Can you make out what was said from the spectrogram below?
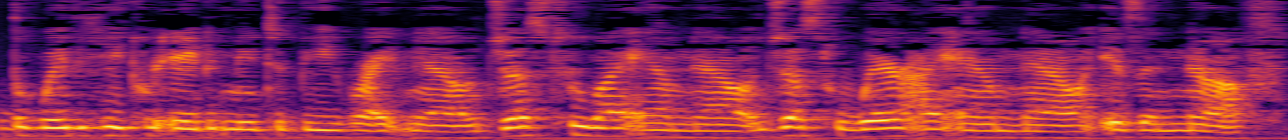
the way that he created me to be right now, just who I am now, just where I am now is enough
